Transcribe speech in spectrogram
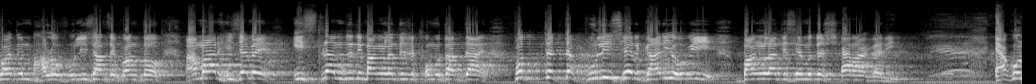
কয়জন ভালো পুলিশ আছে কন্ত, আমার হিসেবে ইসলাম যদি বাংলাদেশে ক্ষমতার দেয়, প্রত্যেকটা পুলিশের গাড়ি হবি বাংলাদেশের মধ্যে সেরা গাড়ি। এখন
